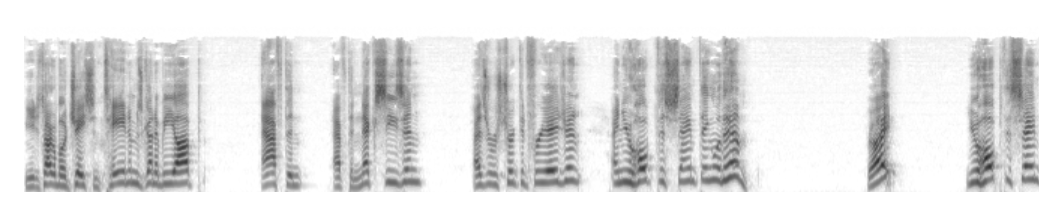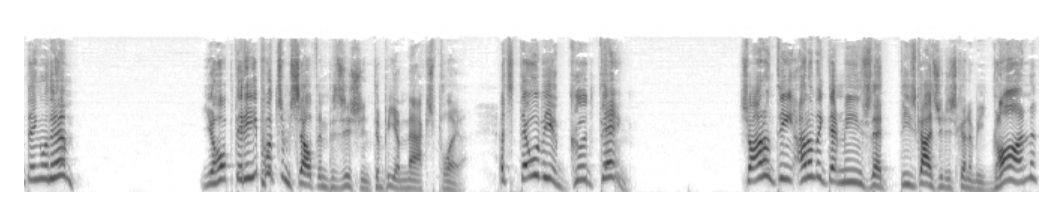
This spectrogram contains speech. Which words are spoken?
you talk about Jayson Tatum's going to be up after after next season as a restricted free agent, and you hope the same thing with him, right? You hope the same thing with him. You hope that he puts himself in position to be a max player. That's that would be a good thing. So I don't think I don't think that means that these guys are just going to be gone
